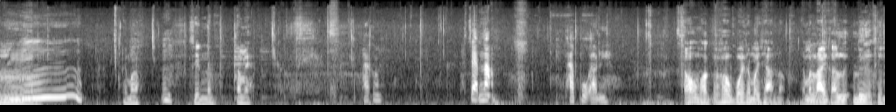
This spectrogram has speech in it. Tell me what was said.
อืมอืมเห็นไหมเส้นนั่นทำไมพักก่อนแซ่บเนาะพักปลูกเอานี่เอาพักเข้าไปธรรมชาติเนาะแต่มันไหลก็เลือขึ้น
